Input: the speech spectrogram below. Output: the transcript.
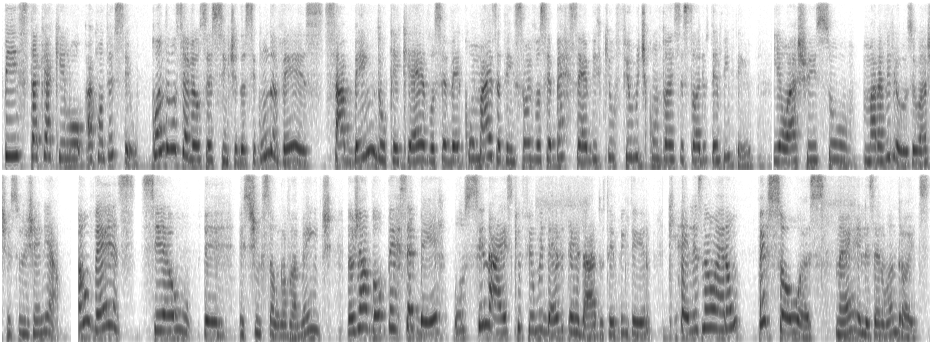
pista que aquilo aconteceu. Quando você vê o sexto sentido a segunda vez, sabendo o que, que é, você vê com mais atenção e você percebe que o filme te contou essa história o tempo inteiro. E eu acho isso maravilhoso, eu acho isso genial. Talvez, se eu ver Extinção novamente, eu já vou perceber os sinais que o filme deve ter dado o tempo inteiro, que eles não eram pessoas, né? Eles eram androides.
